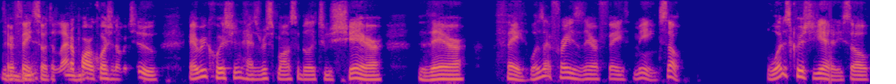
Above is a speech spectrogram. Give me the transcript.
Their mm-hmm. faith. So at the latter mm-hmm. part of question number two, every Christian has responsibility to share their faith. What does that phrase their faith mean? So, what is Christianity? So,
